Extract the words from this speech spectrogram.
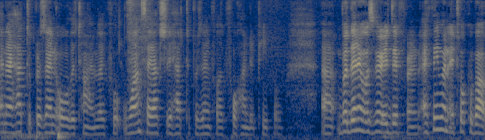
and I had to present all the time. Like for once, I actually had to present for like 400 people. Uh, but then it was very different. I think when I talk about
